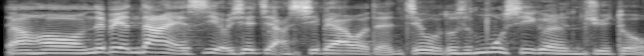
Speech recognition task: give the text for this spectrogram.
然后那边当然也是有一些讲西班牙文的人，结果都是墨西哥人居多。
